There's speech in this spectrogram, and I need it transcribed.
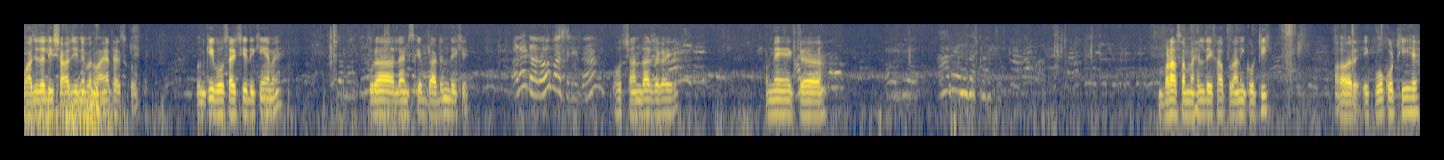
वाजिद अली शाह जी ने बनवाया था इसको। उनकी बहुत सारी चीज़ें दिखी हमें। पूरा लैंडस्केप गार्डन देखे। बहुत शानदार जगह है हमने एक बड़ा सा महल देखा पुरानी कोठी, और एक वो कोठी है,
